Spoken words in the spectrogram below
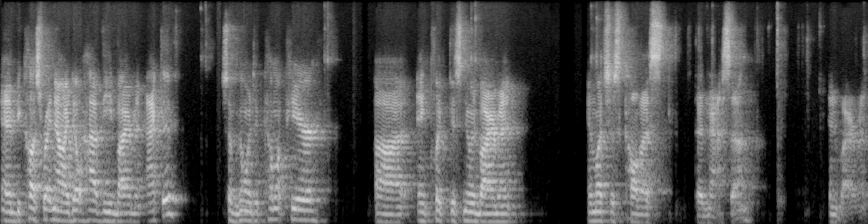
and because right now I don't have the environment active, so I'm going to come up here uh, and click this new environment. And let's just call this the NASA environment.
